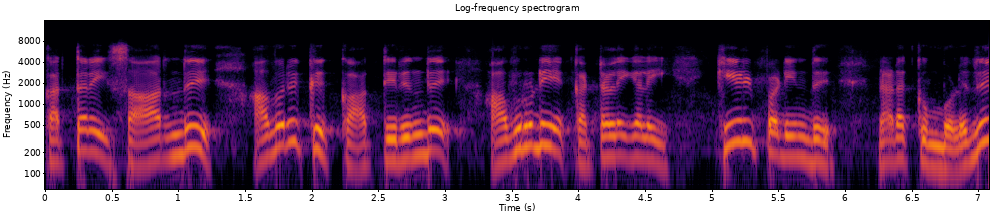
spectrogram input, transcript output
கர்த்தரை சார்ந்து அவருக்கு காத்திருந்து அவருடைய கட்டளைகளை கீழ்ப்படிந்து நடக்கும் பொழுது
